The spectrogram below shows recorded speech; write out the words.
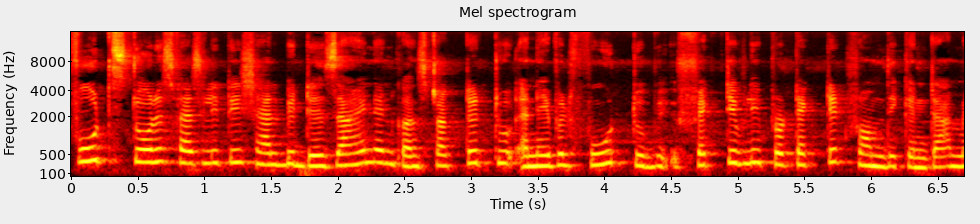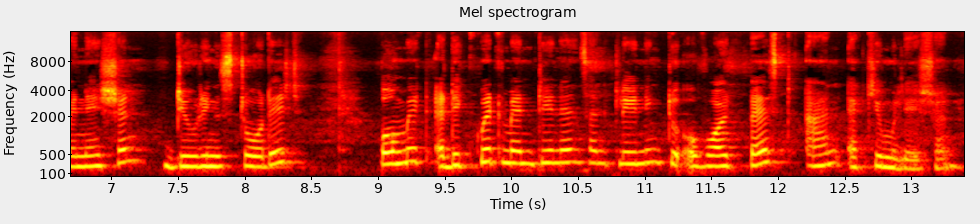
Food storage facilities shall be designed and constructed to enable food to be effectively protected from the contamination during storage, permit adequate maintenance and cleaning to avoid pest and accumulation.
